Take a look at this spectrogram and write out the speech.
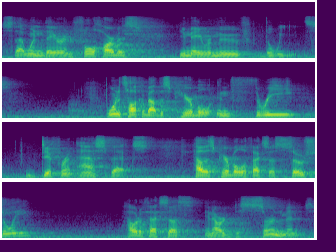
so that when they are in full harvest, you may remove the weeds. I want to talk about this parable in three different aspects how this parable affects us socially, how it affects us in our discernment,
